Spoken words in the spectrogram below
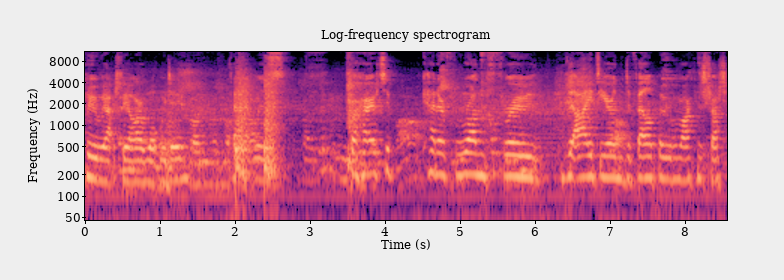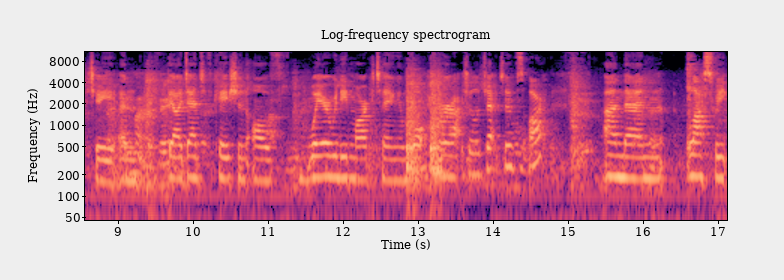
who we actually are, and what we do. Then it was for her to kind of run through the idea and the developing of a marketing strategy and the identification of where we need marketing and what her actual objectives are. And then last week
